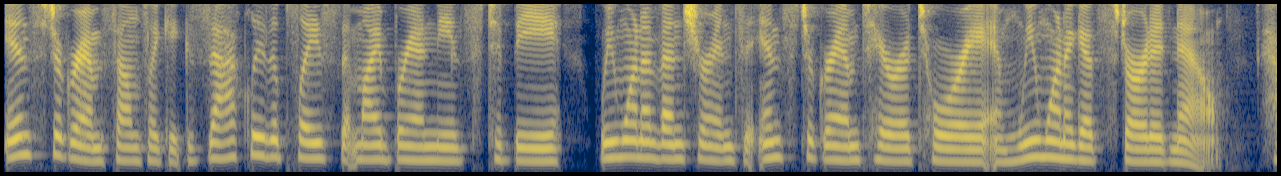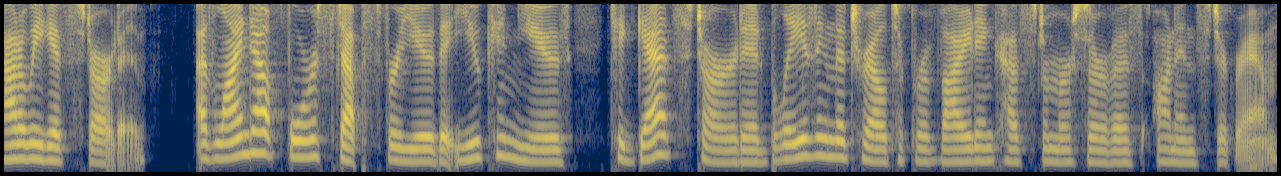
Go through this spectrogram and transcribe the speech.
Instagram sounds like exactly the place that my brand needs to be. We want to venture into Instagram territory and we want to get started now. How do we get started? I've lined out four steps for you that you can use to get started blazing the trail to providing customer service on Instagram.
